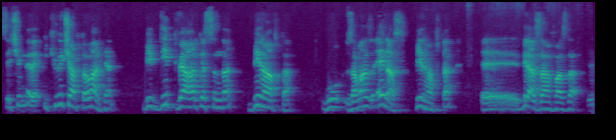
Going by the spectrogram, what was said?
seçimlere 2-3 hafta varken bir dip ve arkasından bir hafta bu zaman en az bir hafta e, biraz daha fazla e,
